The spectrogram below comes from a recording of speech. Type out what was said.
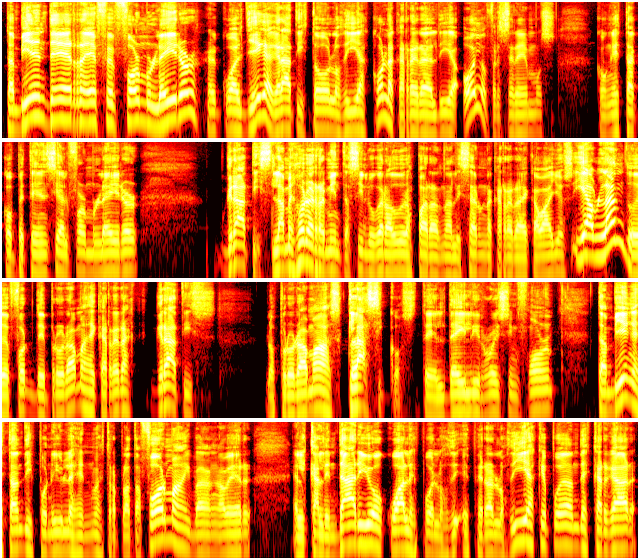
También DRF Formulator, el cual llega gratis todos los días con la carrera del día. Hoy ofreceremos con esta competencia el Formulator gratis, la mejor herramienta sin lugar a dudas para analizar una carrera de caballos. Y hablando de, de programas de carreras gratis, los programas clásicos del Daily Racing Form también están disponibles en nuestra plataforma y van a ver el calendario, cuáles pueden esperar los días que puedan descargar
